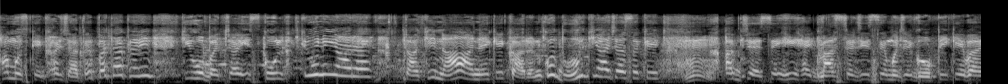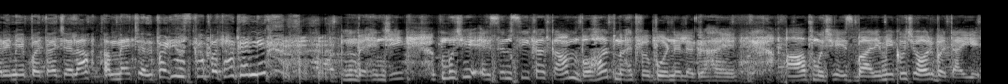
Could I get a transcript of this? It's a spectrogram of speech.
हम उसके घर जाकर पता करें कि वो बच्चा स्कूल क्यों नहीं आ रहा है ताकि ना आने के कारण को दूर किया जा सके। अब जैसे ही हेडमास्टर जी से मुझे गोपी के बारे में पता चला अब मैं चल पड़ी उसका पता करने। बहन जी मुझे एसएमसी का काम बहुत महत्वपूर्ण लग रहा है। आप मुझे इस बारे में कुछ और बताइए।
